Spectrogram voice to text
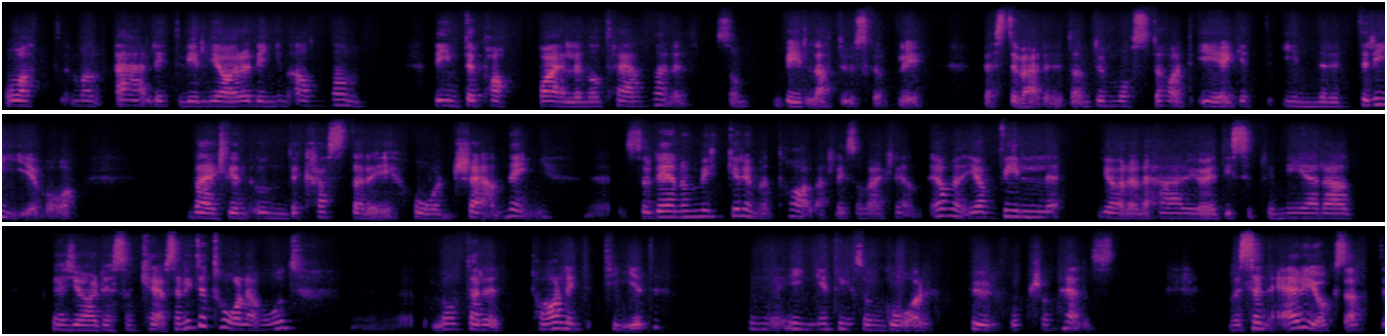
Och att man ärligt vill göra det. Ingen annan, det är inte pappa eller någon tränare som vill att du ska bli bäst i världen utan du måste ha ett eget inre driv och verkligen underkasta dig hård träning. Så det är nog mycket det mentala, att liksom verkligen, ja, men jag vill göra det här, jag är disciplinerad, jag gör det som krävs. Lite tålamod, eh, låta det ta lite tid. Ingenting som går hur fort som helst. Men sen är det ju också att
